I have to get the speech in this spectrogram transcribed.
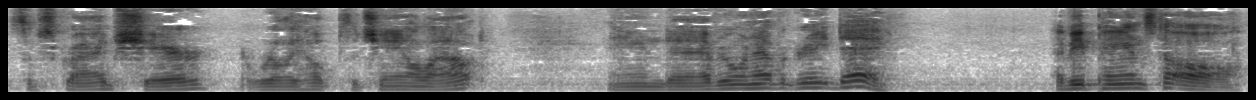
subscribe, share. It really helps the channel out. And uh, everyone have a great day. Happy pans to all.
